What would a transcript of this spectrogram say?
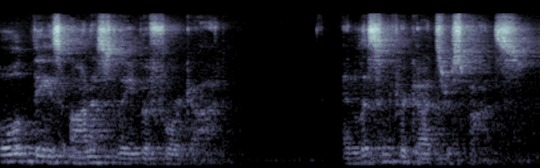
Hold these honestly before God and listen for God's response.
